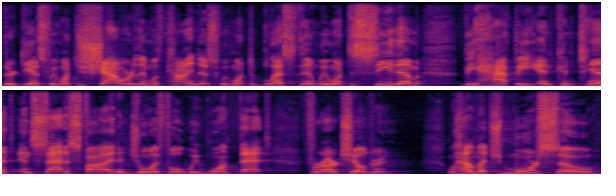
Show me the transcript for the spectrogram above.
their gifts. We want to shower them with kindness. We want to bless them. We want to see them be happy and content and satisfied and joyful. We want that for our children. Well, how much more so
